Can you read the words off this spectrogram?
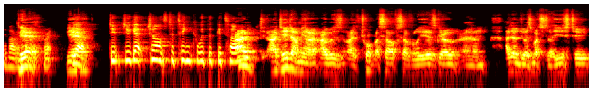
If I remember Yeah, correct. yeah. Do, do you get a chance to tinker with the guitar? I, I did. I mean, I, I was I taught myself several years ago, and I don't do as much as I used to.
